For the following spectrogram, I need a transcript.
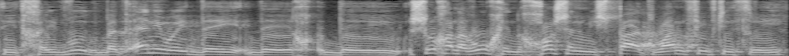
the Itchayvud, but anyway, the, the, the Shulchan Aruch in Choshen Mishpat 153,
